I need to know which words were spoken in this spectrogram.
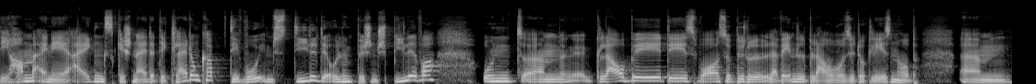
Die haben eine eigens geschneiderte Kleidung gehabt, die wo im Stil der Olympischen Spiele war. Und ähm, glaube, das war so ein bisschen Lavendelblau, was ich da gelesen habe. Ähm,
